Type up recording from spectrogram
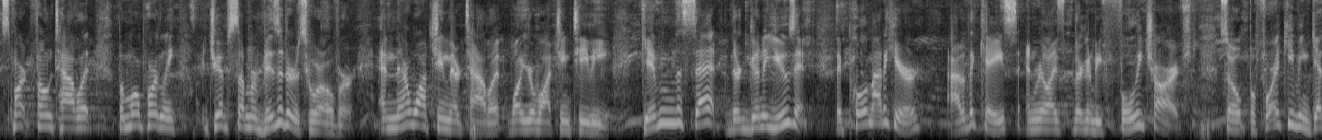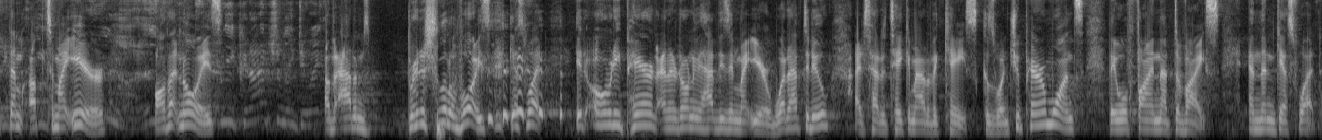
smartphone, tablet, but more importantly, do you have summer visitors who are over and they're watching their tablet while you're watching TV? Give them the set, they're gonna use it. They pull them out of here, out of the case, and realize they're gonna be fully charged. So before I can even get them up to my ear, all that noise of Adam's British little voice, guess what? It already paired and I don't even have these in my ear. What I have to do? I just had to take them out of the case because once you pair them once, they will find that device. And then guess what?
